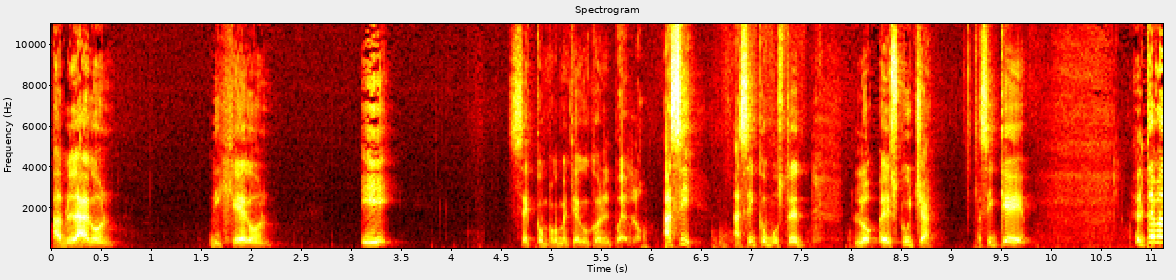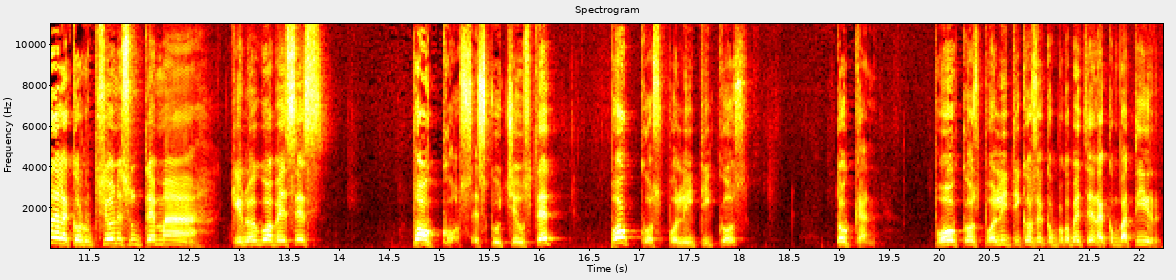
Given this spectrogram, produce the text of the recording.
hablaron, dijeron y se comprometieron con el pueblo. Así, así como usted lo escucha. Así que el tema de la corrupción es un tema que luego a veces pocos, escuche usted, pocos políticos tocan, pocos políticos se comprometen a combatir,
